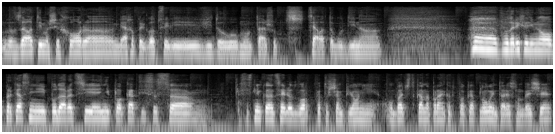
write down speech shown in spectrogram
В залата имаше хора, бяха приготвили видеомонтаж от цялата година. Подариха ни много прекрасни подаръци, ни плакати с с снимка на целия отбор като шампиони, обаче така направен като плакат. Много интересно беше.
